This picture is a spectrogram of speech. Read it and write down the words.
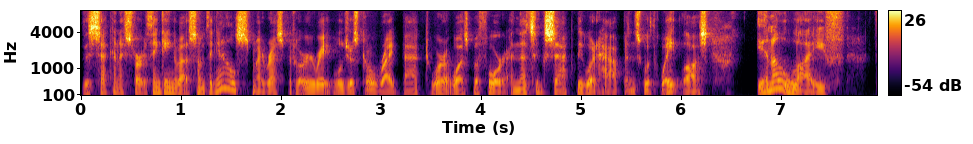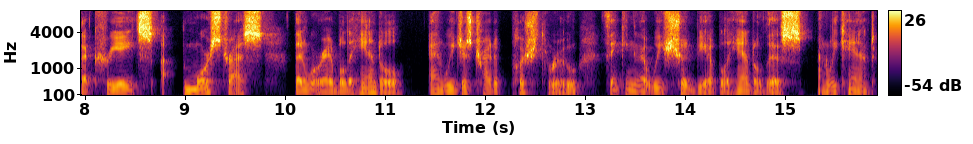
the second I start thinking about something else, my respiratory rate will just go right back to where it was before. And that's exactly what happens with weight loss in a life that creates more stress than we're able to handle and we just try to push through thinking that we should be able to handle this and we can't.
